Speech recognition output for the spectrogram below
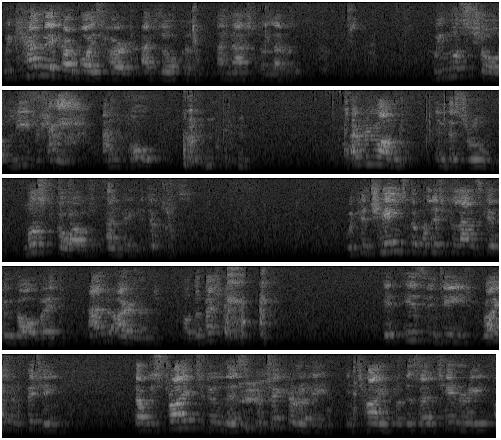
We can make our voice heard at local and national level. We must show leadership and hope. Everyone in this room must go out and make a difference. We can change the political landscape in Galway and Ireland for the better. It is indeed right and fitting that we strive to do this, particularly in time for the centenary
